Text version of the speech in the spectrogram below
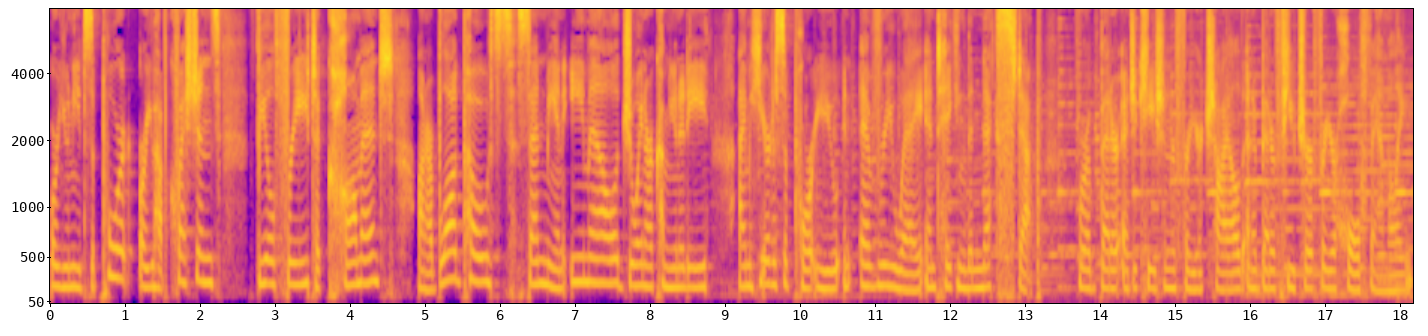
or you need support, or you have questions, feel free to comment on our blog posts, send me an email, join our community. I'm here to support you in every way in taking the next step for a better education for your child and a better future for your whole family.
